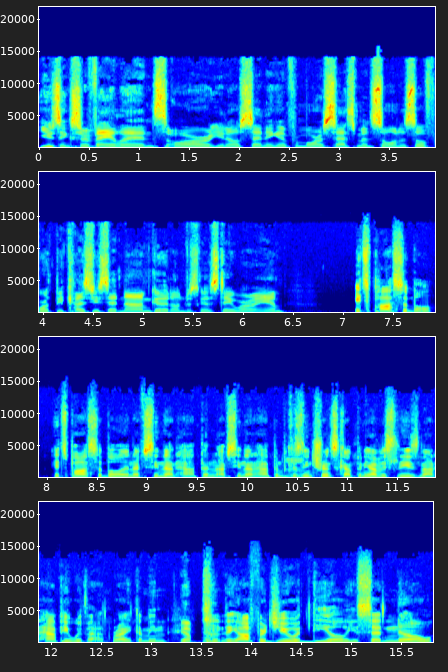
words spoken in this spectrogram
using surveillance or you know sending him for more assessments so on and so forth because you said no nah, i'm good. I'm just going to stay where i am it's possible. It's possible and i've seen that happen. I've seen that happen because the insurance company obviously is not happy with that right? I mean yep. they offered you a deal. You said no.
